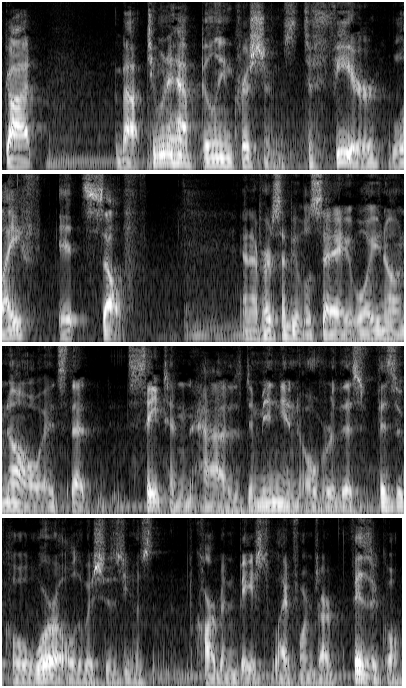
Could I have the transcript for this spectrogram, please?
got about two and a half billion Christians to fear life itself. And I've heard some people say, well, you know, no, it's that Satan has dominion over this physical world, which is, you know, carbon based life forms are physical.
